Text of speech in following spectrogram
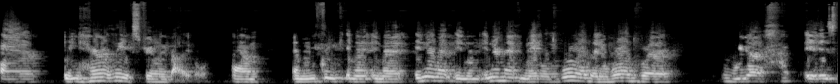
are inherently extremely valuable. Um, and we think in, a, in, a internet, in an internet enabled world, in a world where we are it is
